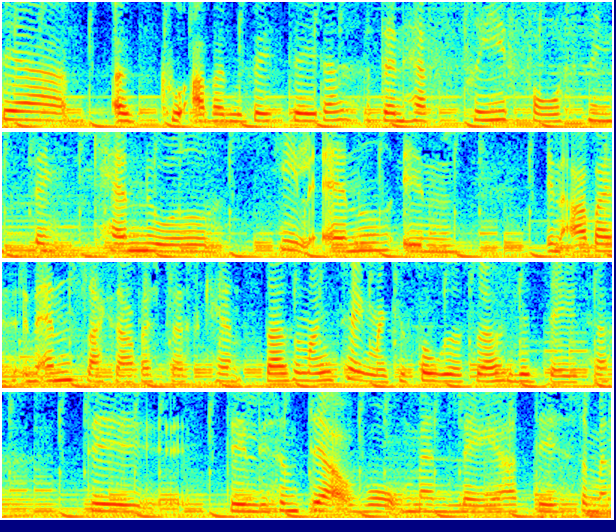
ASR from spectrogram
Det er at kunne arbejde med big data. Den her frie forskning, den kan noget helt andet end en, arbejde, en anden slags arbejdsplads kan. Der er så mange ting, man kan få ud af så lidt data. Det, det er ligesom der, hvor man lærer det, som man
